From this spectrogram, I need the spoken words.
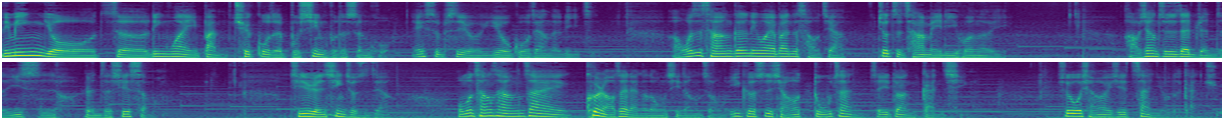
明明有着另外一半，却过着不幸福的生活，诶，是不是有也有过这样的例子啊？我是常常跟另外一半在吵架，就只差没离婚而已，好像就是在忍着一时，忍着些什么。其实人性就是这样，我们常常在困扰在两个东西当中，一个是想要独占这一段感情，所以我想要一些占有的感觉。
